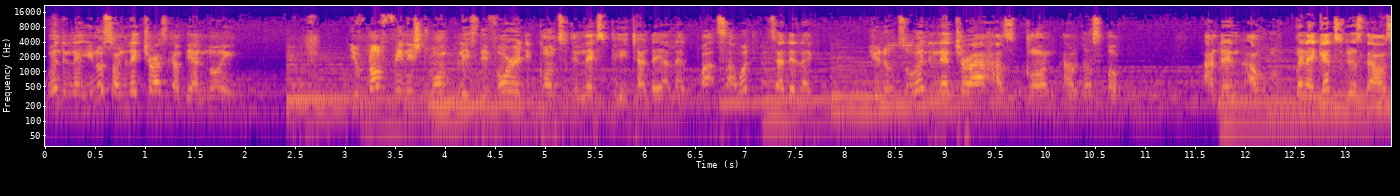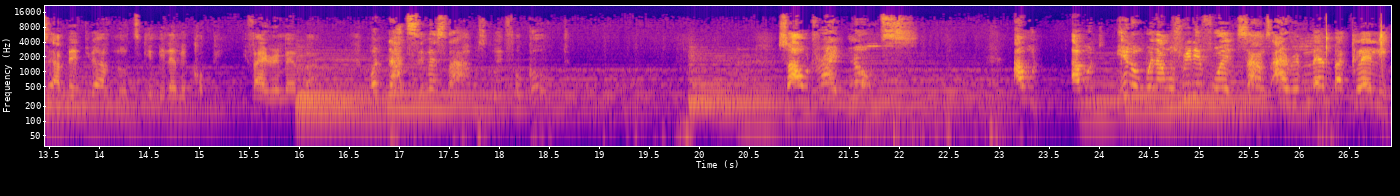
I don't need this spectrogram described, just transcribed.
when the you know some lecturers can be annoying. You've not finished one place, they've already gone to the next page, and they are like, "Pastor, what did you say?" They're like, you know. So when the lecturer has gone, I'll just stop, and then I will, when I get to those, I'll say, "I bet you have notes. Give me, let me copy if I remember." But that semester, I was going for gold, so I would write notes. I would I would, you know, when I was reading for exams, I remember clearly.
